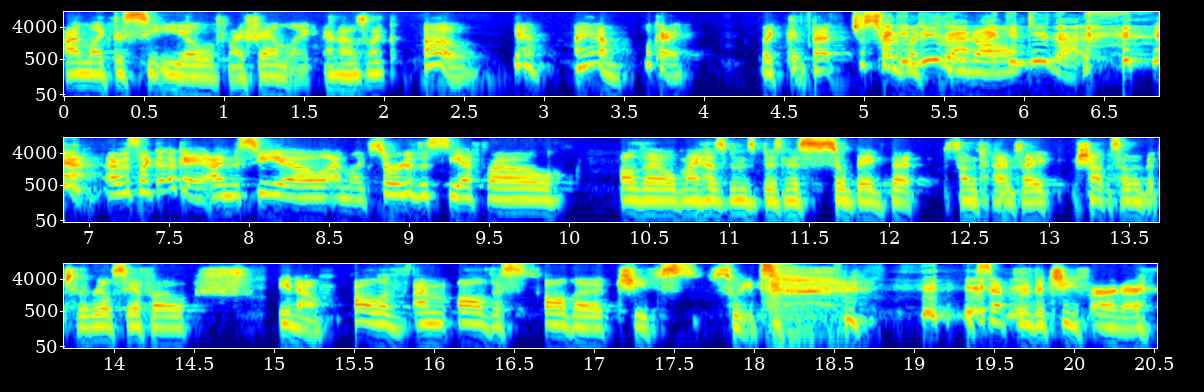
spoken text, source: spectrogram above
I'm like the CEO of my family. And I was like, "Oh, yeah, I am." Okay. Like that just I sort can of like do that. I can do that. yeah, I was like, okay, I'm the CEO. I'm like sort of the CFO, although my husband's business is so big that sometimes I shunt some of it to the real CFO. You know, all of I'm all this all the chief's suites, except for the chief earner.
